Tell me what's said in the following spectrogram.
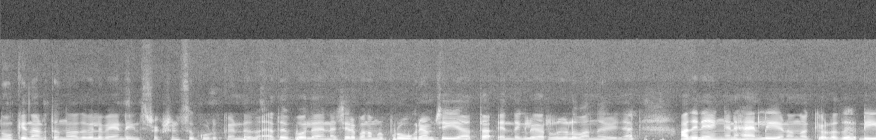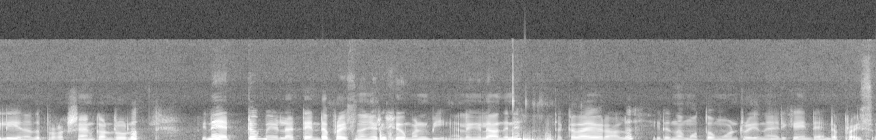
നോക്കി നടത്തുന്നത് അതുപോലെ വേണ്ട ഇൻസ്ട്രക്ഷൻസ് കൊടുക്കേണ്ടത്. അതേപോലെ തന്നെ ചിലപ്പോൾ നമ്മൾ പ്രോഗ്രാം ചെയ്യാത്ത എന്തെങ്കിലും എററുകൾ വന്നു കഴിഞ്ഞാൽ അതിനെ എങ്ങനെ ഹാൻഡിൽ ചെയ്യണം എന്നൊക്കെയുള്ളത് ഡീൽ ചെയ്യുന്നത് പ്രൊഡക്ഷൻ ആൻഡ് കൺട്രോൾ പിന്നെ ഏറ്റവും മേളിലായിട്ട് എന്റർപ്രൈസ് എന്ന് പറഞ്ഞാൽ ഒരു ഹ്യൂമൻ ബീങ് അല്ലെങ്കിൽ അതിന് തക്കതായ ഒരാൾ ഇരുന്ന് മൊത്തം മോണിറ്റർ ചെയ്യുന്നതായിരിക്കും അതിന്റെ എന്റർപ്രൈസ്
